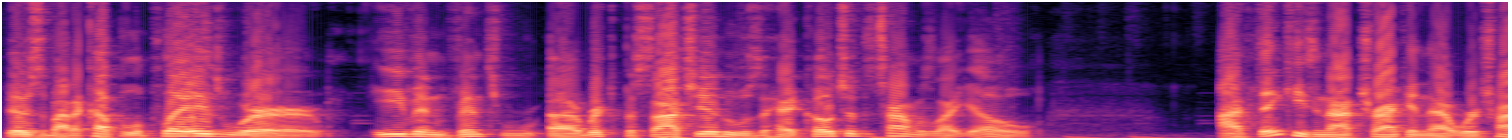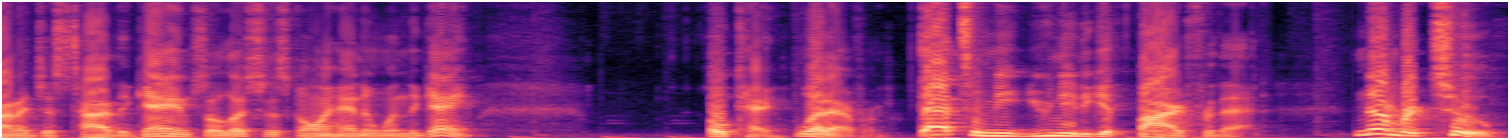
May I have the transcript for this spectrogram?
There was about a couple of plays where even Vince uh, Rich Bisaccia, who was the head coach at the time, was like, "Yo." I think he's not tracking that we're trying to just tie the game, so let's just go ahead and win the game. Okay, whatever. That to me, you need to get fired for that. Number two,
